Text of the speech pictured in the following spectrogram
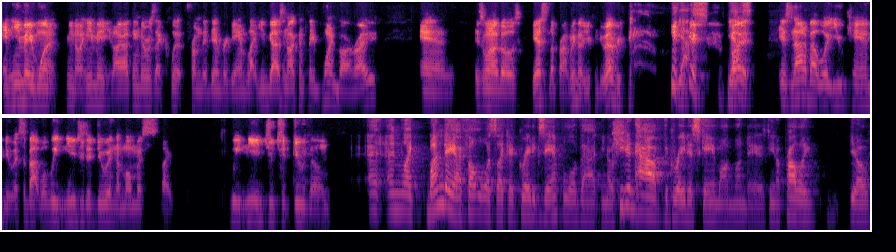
And he may want, you know, he may like I think there was that clip from the Denver game, like you guys are not gonna play point guard, right? And it's one of those, yes, LeBron, we know you can do everything. Yes. Yes. but it's not about what you can do. It's about what we need you to do in the moments like we need you to do them. and, and like Monday, I felt was like a great example of that. You know, he didn't have the greatest game on Monday. You know, probably you know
